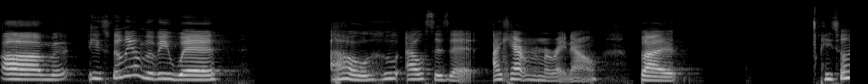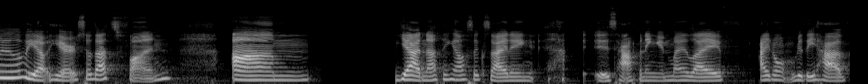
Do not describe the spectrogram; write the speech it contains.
Um, he's filming a movie with oh, who else is it? I can't remember right now, but he's filming a movie out here, so that's fun. Um, yeah, nothing else exciting is happening in my life. I don't really have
